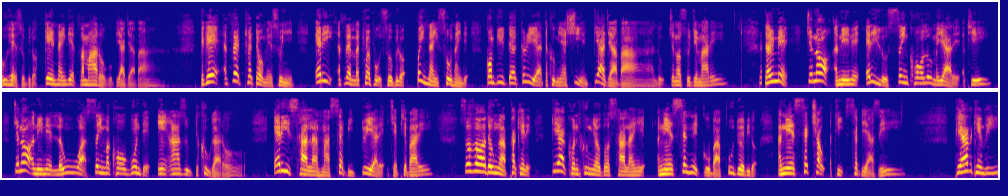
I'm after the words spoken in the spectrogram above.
ဘူးဟဲ့ဆိုပြီးတော့ကဲနိုင်တဲ့သမားတော်ကိုပြကြပါတကယ်အသက်ထွက်တော့မယ်ဆိုရင်အဲ့ဒီအသက်မထွက်ဖို့ဆိုပြီးတော့ပိတ်နိုင်ဆို့နိုင်တဲ့ကွန်ပျူတာကိရိယာတစ်ခုများရှိရင်ပြကြပါလို့ကျွန်တော်ဆိုချင်ပါတယ်ဒါပေမဲ့ကျွန်တော်အနေနဲ့အဲ့ဒီလိုစိန်ခေါ်လို့မရတဲ့အဖြစ်ကျွန်တော်အနေနဲ့လုံးဝစိန်မခေါ်ဝွင့်တဲ့အင်အားစုတစ်ခုကတော့အဲ့ဒီဆာလံမှာဆက်ပြီးတွေ့ရတဲ့အချက်ဖြစ်ပါတယ် စောစောတုန်းကဖတ်ခဲ့တဲ့တရားခွန်တစ်ခုမြောက်သောဆာလံရဲ့အငယ်7နှစ်ကိုပါပူးတွဲပြီးတော့အငယ်16အထိဆက်ပြစီဖျားသခင်သည်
